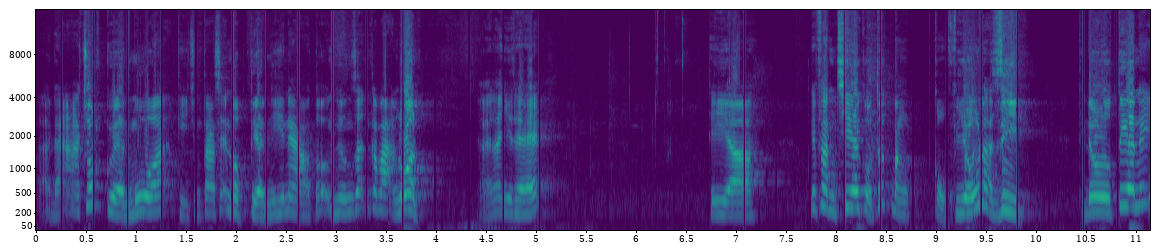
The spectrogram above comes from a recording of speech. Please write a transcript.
ờ, đã chốt quyền mua thì chúng ta sẽ nộp tiền như thế nào tôi cũng hướng dẫn các bạn luôn. Đấy là như thế. Thì uh, cái phần chia cổ tức bằng cổ phiếu là gì? Thì đầu tiên ấy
